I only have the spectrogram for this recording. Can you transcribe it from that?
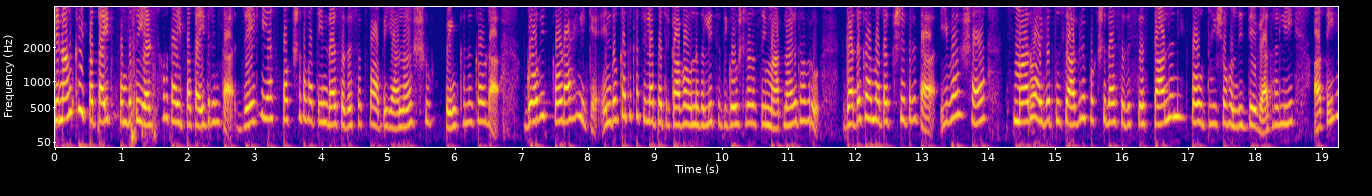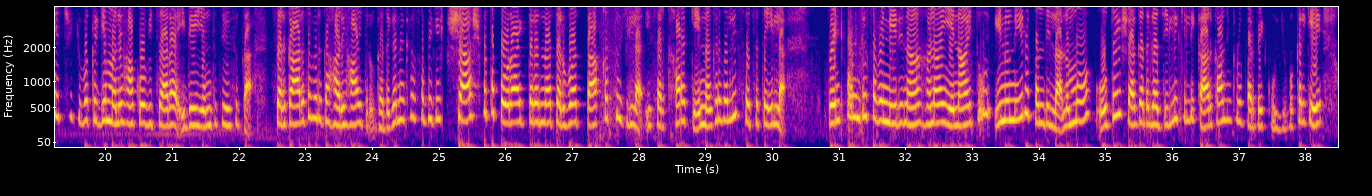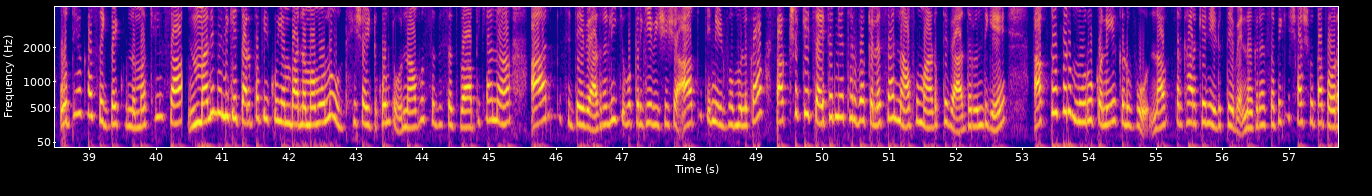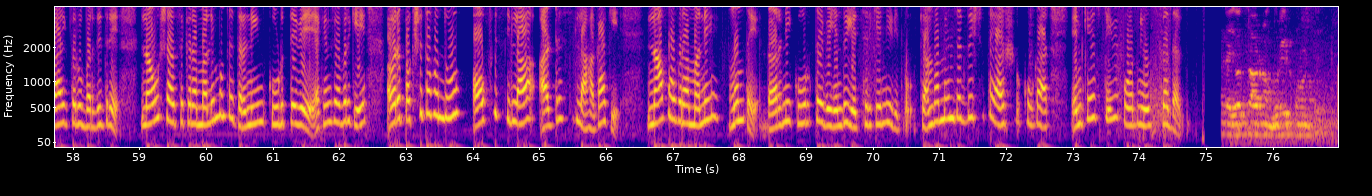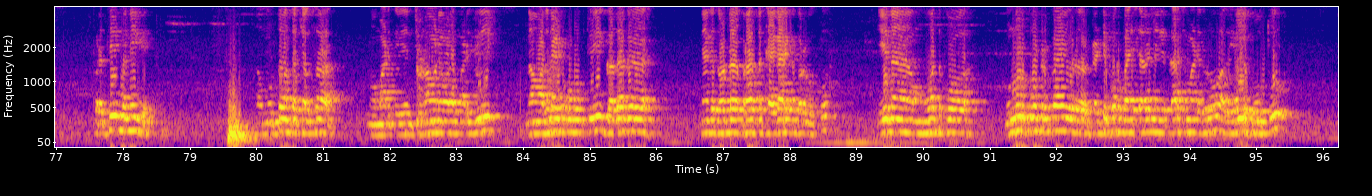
ದಿನಾಂಕ ಇಪ್ಪತ್ತೈದು ಒಂಬತ್ತು ಎರಡ್ ಸಾವಿರದ ಇಪ್ಪತ್ತೈದರಿಂದ ಜೆಡಿಎಸ್ ಪಕ್ಷದ ವತಿಯಿಂದ ಸದಸ್ಯತ್ವ ಅಭಿಯಾನ ಶುರು. ವೆಂಕನಗೌಡ. ಗೋವಿಂದ್ ಗೌಡ ಹೇಳಿಕೆ. ಇಂದು ಗದಗ ಜಿಲ್ಲಾ ಪತ್ರಿಕಾ ಭವನದಲ್ಲಿ ಸುದ್ದಿಗೋಷ್ಠಿ ನಡೆಸಿ ಮಾತನಾಡಿದ ಅವರು, ಗದಗ ಮತಕ್ಷೇತ್ರದ ಈ ವರ್ಷ ಸುಮಾರು ಐವತ್ತು ಸಾವಿರ ಪಕ್ಷದ ಸದಸ್ಯ ಸ್ಥಾನ ನೀಡುವ ಉದ್ದೇಶ ಹೊಂದಿದ್ದೇವೆ. ಅದರಲ್ಲಿ ಅತಿ ಹೆಚ್ಚು ಯುವಕರಿಗೆ ಮನೆ ಹಾಕುವ ವಿಚಾರ ಇದೆ ಎಂದು ತಿಳಿಸುತ್ತಾ ಸರ್ಕಾರದ ವಿರುದ್ಧ ಹರಿಹಾಯ್ದರು ಗದಗ ನಗರಸಭೆಗೆ ಶಾಶ್ವತ ಪೌರಾಯುಕ್ತರನ್ನ ತರುವ ತಾಕತ್ತು ಇಲ್ಲ. ಈ ಸರ್ಕಾರಕ್ಕೆ ನಗರದಲ್ಲಿ ಸ್ವಚ್ಛತೆ ಇಲ್ಲ. ಟ್ವೆಂಟಿ ಫೋರ್ ಇಂಟು ಸೆವೆನ್ ನೀರಿನ ಹಣ ಏನಾಯಿತು? ಇನ್ನು ನೀರು ಬಂದಿಲ್ಲ. ನಮ್ಮ ಉದ್ದೇಶ ಗದಗ ಜಿಲ್ಲೆಯಲ್ಲಿ ಕಾರ್ಖಾನೆಗಳು ಬರಬೇಕು, ಯುವಕರಿಗೆ ಉದ್ಯೋಗ ಸಿಗಬೇಕು, ನಮ್ಮ ಕೆಲಸ ಮನೆ ಮನೆಗೆ ತಲುಪಬೇಕು ಎಂಬ ನಮ್ಮ ಮೂಲ ಉದ್ದೇಶ ಇಟ್ಟುಕೊಂಡು ನಾವು ಸದಸ್ಯತ್ವ ಅಭಿಯಾನ ಆರಂಭಿಸಿದ್ದೇವೆ. ಅದರಲ್ಲಿ ಯುವಕರಿಗೆ ವಿಶೇಷ ಆದ್ಯತೆ ನೀಡುವ ಮೂಲಕ ಪಕ್ಷಕ್ಕೆ ಚೈತನ್ಯ ತರುವ ಕೆಲಸ ನಾವು ಮಾಡುತ್ತೇವೆ. ಅದರೊಂದಿಗೆ ಅಕ್ಟೋಬರ್ ಮೂರು ಕೊನೆಯ ಕಡುವು ನಾವು ಸರ್ಕಾರಕ್ಕೆ ನೀಡುತ್ತೇವೆ. ನಗರಸಭೆಗೆ ಶಾಶ್ವತ ಪೌರಾಯುಕ್ತರು ಬರೆದಿದ್ರೆ ನಾವು ಶಾಸಕರ ಮನೆ ಮುಂದೆ ಧರಣಿ ಕೂಡುತ್ತೇವೆ. ಯಾಕೆಂದ್ರೆ ಅವರಿಗೆ ಅವರ ಪಕ್ಷದ ಒಂದು ಆಫೀಸ್ ಇಲ್ಲ ಅಡ್ರೆಸ್ ಇಲ್ಲ. ಹಾಗಾಗಿ ನಾವು ಅವರ ಮನೆ ಮುಂದೆ ಧರಣಿ ಕೂರುತ್ತೇವೆ ಎಂದು ಎಚ್ಚರಿಕೆ ನೀಡಿದರು. ಕ್ಯಾಮ್ರಾಮನ್ ಜಗದೀಶ್ ಜೊತೆ Ashok Kugar S TV four news Gadag. ಪ್ರತಿ ಮನೆಗೆ ನಾವು ಮುಟ್ಟುವಂತ ಕೆಲಸ ನಾವು ಮಾಡ್ತೀವಿ. ಚುನಾವಣೆ ಒಳಗೆ ಮಾಡಿದ್ವಿ, ನಾವು ಅದನ್ನ ಇಟ್ಕೊಂಡು ಹೋಗ್ತೀವಿ. ಗದಗ ನ್ಯಾಗ ದೊಡ್ಡ ಬೃಹತ್ ಕೈಗಾರಿಕೆ ಬರಬೇಕು. ಏನ ಮೂವತ್ತು ಕೋ ಮುನ್ನೂರು ಕೋಟಿ ರೂಪಾಯಿ ಇವರು ಟ್ವೆಂಟಿ ಫೋರ್ ಬೈ ಸೆವೆನ್ಗೆ ಖರ್ಚು ಮಾಡಿದ್ರು, ಅದು ಎಲ್ಲಿ ಹೋಗ್ತು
